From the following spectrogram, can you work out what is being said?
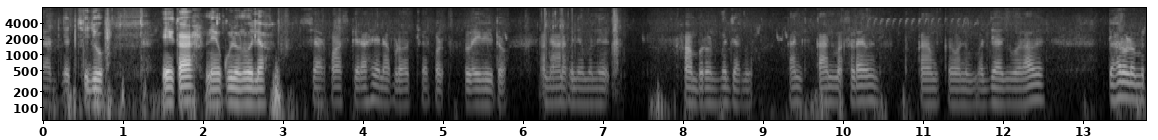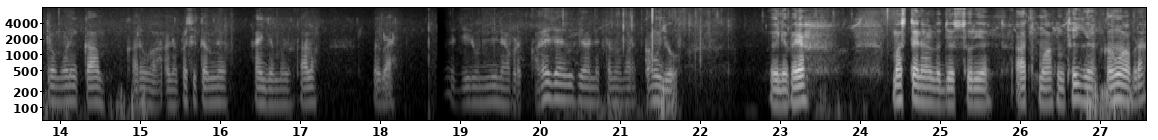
આઠ જ છે. જો એક આ ને ગુલો ઓલા ચાર પાંચ કેરા રહે ને આપણો અત્યાર પણ લઈ લીધો. અને આના પહેલાં મને સાંભળવાની મજા નહીં કારણ કે કાનમાં સડાયો ને, તો કામ કરવાની મજા જ વાર આવે. ત્યારોડો મિત્રો, મણી કામ કરવા અને પછી તમને સાંજે મળું. ચાલો બાય બાય. જીરું નીને આપણે ઘરે જ આવી અને તમે મારે કહું જો જોઈ લે ભર્યા મસ્ત ના બધો સૂર્ય હાથમાં હાથમાં થઈ ગયા. ઘઉં આપણા.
